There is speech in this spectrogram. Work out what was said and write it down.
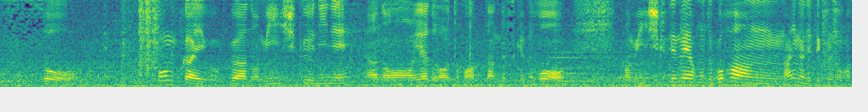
そう。今回僕はあの民宿にねあの宿は泊まったんですけども、まあ、民宿でねほんとご飯何が出てくるのか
